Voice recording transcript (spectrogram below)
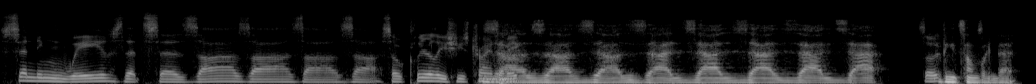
sending waves that says za za za za. So clearly, she's trying to make. za, za, za, za, za, za, za. So I think it sounds like that.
